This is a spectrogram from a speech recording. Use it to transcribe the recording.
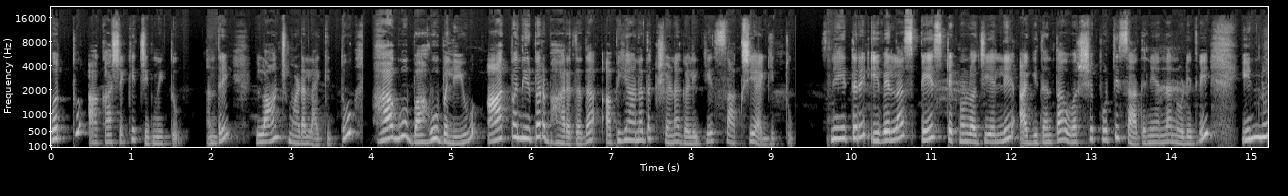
ಹೊತ್ತು ಆಕಾಶಕ್ಕೆ ಚಿಮ್ಮಿತು. ಅಂದರೆ ಲಾಂಚ್ ಮಾಡಲಾಗಿತ್ತು. ಹಾಗೂ ಬಾಹುಬಲಿಯು ಆತ್ಮನಿರ್ಭರ್ ಭಾರತದ ಅಭಿಯಾನದ ಕ್ಷಣಗಳಿಗೆ ಸಾಕ್ಷಿಯಾಗಿತ್ತು. ಸ್ನೇಹಿತರೆ, ಇವೆಲ್ಲ ಸ್ಪೇಸ್ ಟೆಕ್ನಾಲಜಿಯಲ್ಲಿ ಆಗಿದ್ದಂಥ ವರ್ಷಪೂರ್ತಿ ಸಾಧನೆಯನ್ನು ನೋಡಿದ್ವಿ. ಇನ್ನು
